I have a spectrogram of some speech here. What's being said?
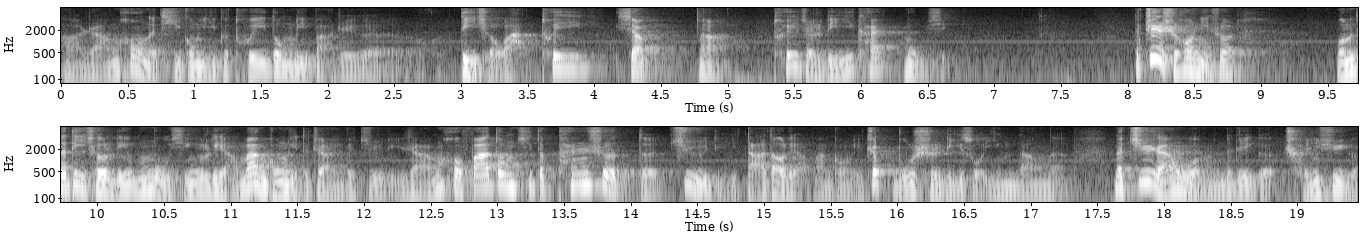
啊，然后呢，提供一个推动力，把这个地球啊推向啊，推着离开木星。那这时候你说？我们的地球离木星有两万公里的这样一个距离，然后发动机的喷射的距离达到两万公里，这不是理所应当的。那居然我们的这个程序员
